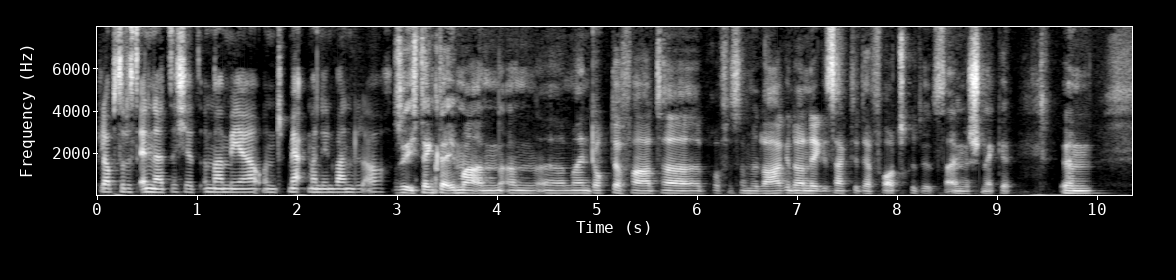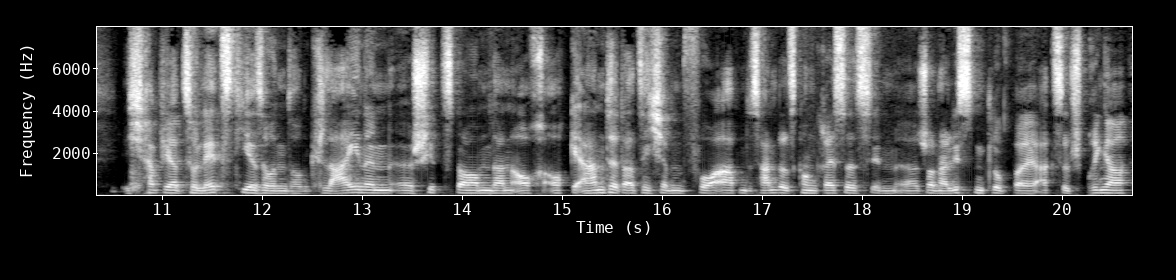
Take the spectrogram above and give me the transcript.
glaubst du, das ändert sich jetzt immer mehr und merkt man den Wandel auch? Also ich denke da immer an, an äh, meinen Doktorvater, Professor Müller-Hagedorn, der gesagt hat, der Fortschritt ist eine Schnecke. Ähm, ich habe ja zuletzt hier so einen, so einen kleinen äh, Shitstorm dann auch, auch geerntet, als ich im Vorabend des Handelskongresses im äh, Journalistenclub bei Axel Springer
